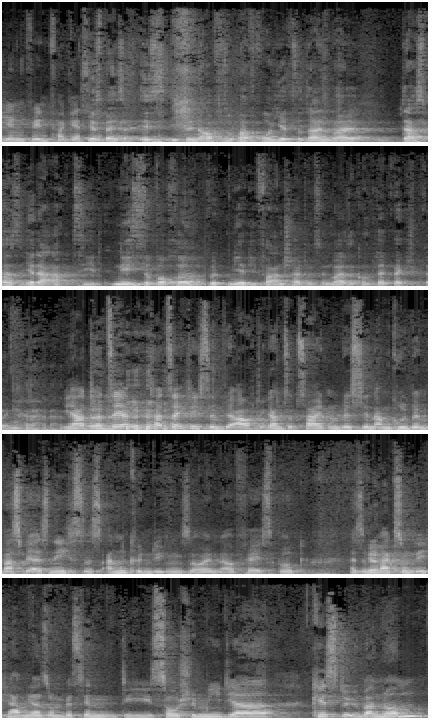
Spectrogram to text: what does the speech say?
irgendwen vergesse. Ist besser. Ist, ich bin auch super froh, hier zu sein, weil das, was ihr da abzieht, nächste Woche wird mir die Veranstaltungshinweise komplett wegsprengen. Ja, tats tatsächlich sind wir auch die ganze Zeit ein bisschen am Grübeln, was wir als nächstes ankündigen sollen auf Facebook. Also Ja. Max und ich haben ja so ein bisschen die Social Media Kiste übernommen,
